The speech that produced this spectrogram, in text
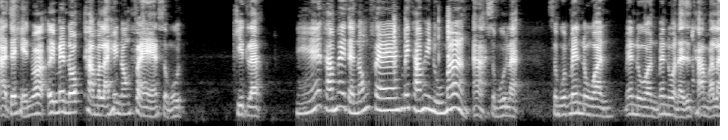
อาจจะเห็นว่าเอ้ยแม่นกทำอะไรให้น้องแฟสมมติ คิดแล้วแหมทำให้แต่น้องแฟไม่ทำให้หนูมั่งอะ สมมติแหละ สมมติแม่นวลแม่นวลแม่นวลอาจจะทำอะไร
